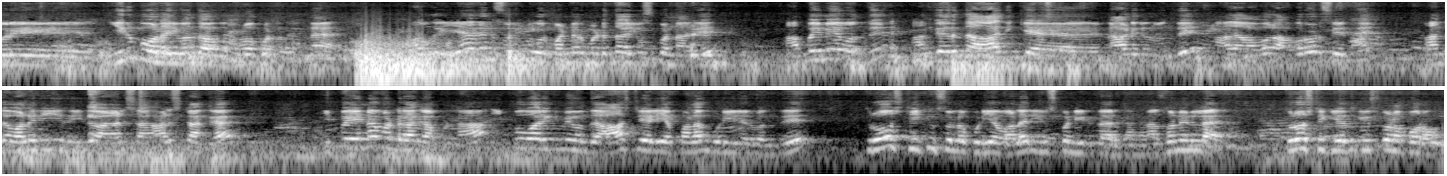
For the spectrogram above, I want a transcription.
ஒரு இரும்பு வளரி வந்து அவங்க ப்ரோ பண்றது என்ன? அவங்க ஏகன்னு சொல்லிட்டு ஒரு மன்னர் மட்டும் தான் யூஸ் பண்ணாரு. அப்பயுமே வந்து அங்க இருந்த ஆதிக்க நாடுகள் வந்து அது அவர் அவரோட சேர்த்து அந்த வளரி இது அழிச்சிட்டாங்க. இப்போ என்ன பண்றாங்க அப்படின்னா இப்போ வரைக்குமே வந்து ஆஸ்திரேலியா பழங்குடியினர் வந்து த்ரோ ஸ்டிக்னு சொல்லக்கூடிய வளரி யூஸ் பண்ணிட்டு தான் இருக்காங்க. நான் சொன்னேன்ல த்ரோ ஸ்டிக் எதுக்கு யூஸ் பண்ண போறோம்?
